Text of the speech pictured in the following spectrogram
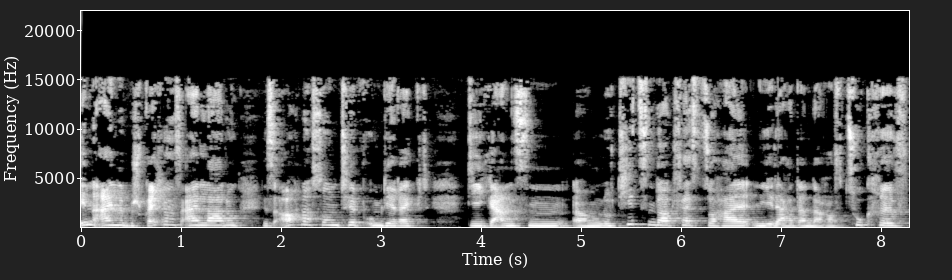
In eine Besprechungseinladung ist auch noch so ein Tipp, um direkt die ganzen ähm, Notizen dort festzuhalten. Jeder hat dann darauf Zugriff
